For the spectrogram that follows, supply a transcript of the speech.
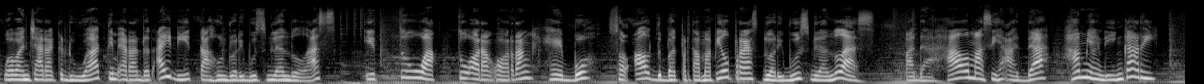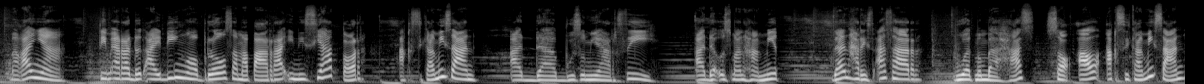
Wawancara kedua tim era.id tahun 2019 itu waktu orang-orang heboh soal debat pertama Pilpres 2019. Padahal masih ada HAM yang diingkari. Makanya tim era.id ngobrol sama para inisiator aksi kamisan. Ada Bu Sumiarsi, ada Usman Hamid, dan Haris Asar buat membahas soal aksi kamisan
